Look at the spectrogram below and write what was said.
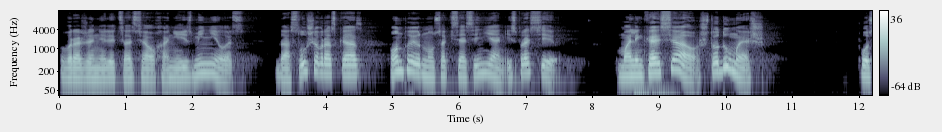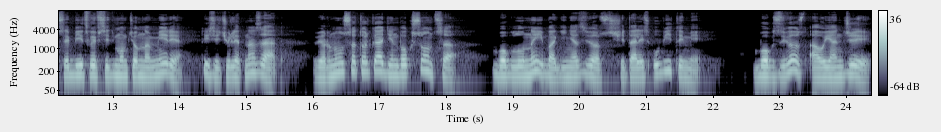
Выражение лица Сяоха не изменилось. Дослушав рассказ, он повернулся к Ся Синьянь и спросил. «Маленькая Сяо, что думаешь?» После битвы в Седьмом Темном Мире, тысячу лет назад, вернулся только один бог Солнца. Бог Луны и богиня Звезд считались убитыми. Бог Звезд Ауянджи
